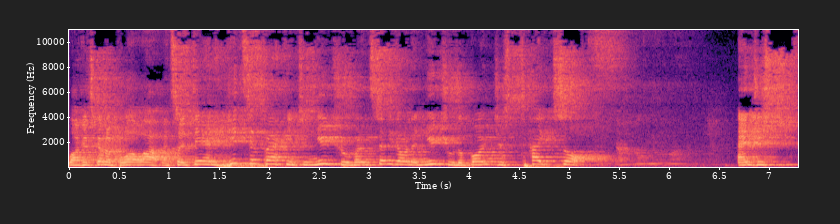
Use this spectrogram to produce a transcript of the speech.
like it's going to blow up. And so Dan hits it back into neutral, but instead of going to neutral, the boat just takes off and just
